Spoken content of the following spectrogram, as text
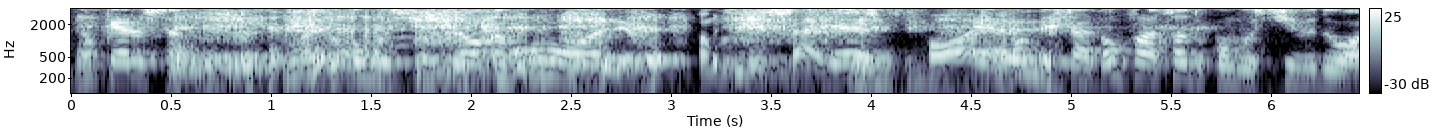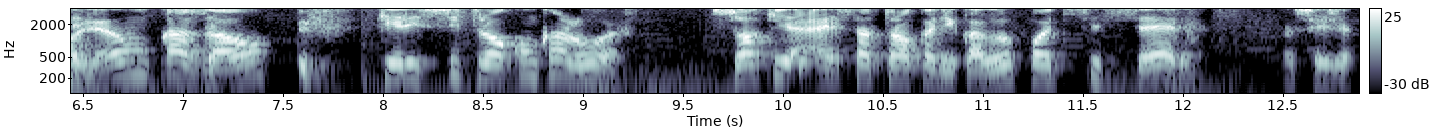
Não quero saber, mas o combustível troca com óleo. Vamos deixar isso é, de fora. É, vamos deixar, vamos falar só do combustível do óleo. É um casal que eles se trocam calor. Só que essa troca de calor pode ser séria. Ou seja,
